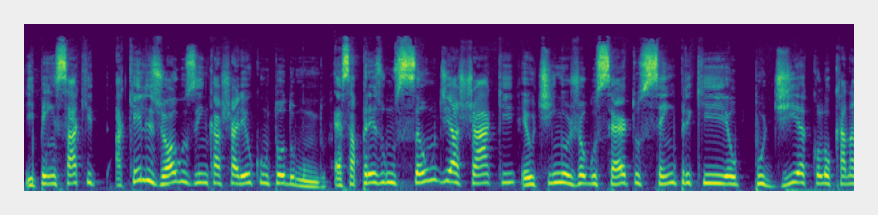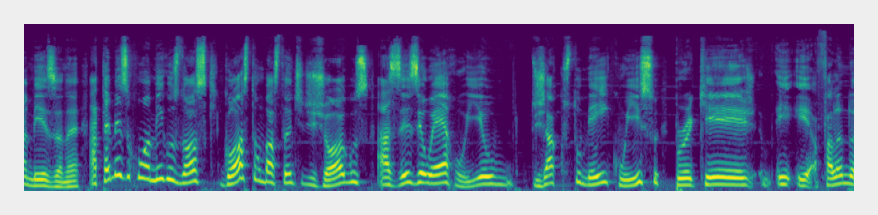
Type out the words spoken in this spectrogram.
E pensar que aqueles jogos encaixariam com todo mundo. Essa presunção de achar que eu tinha o jogo certo sempre que eu podia colocar na mesa, né? Até mesmo com amigos nossos que gostam bastante de jogos, às vezes eu erro e eu já acostumei com isso, porque e, e, falando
